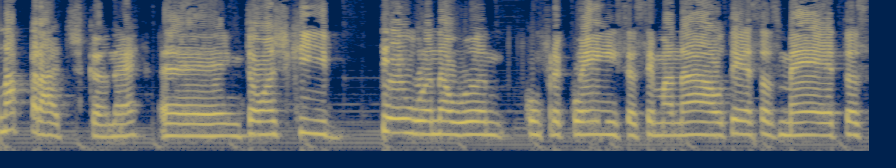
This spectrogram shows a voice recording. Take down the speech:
na prática, né? É, então, acho que ter o one on one com frequência semanal, ter essas metas,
